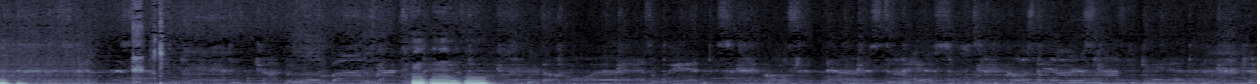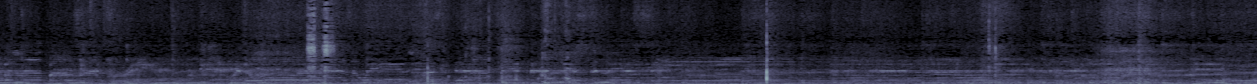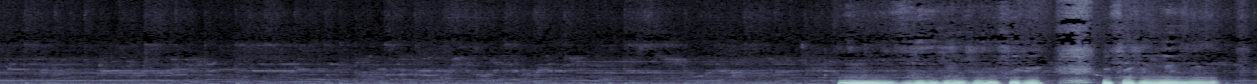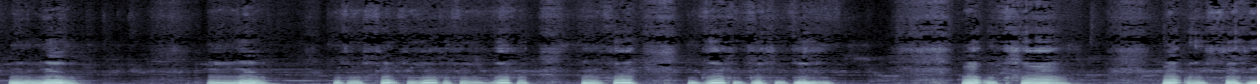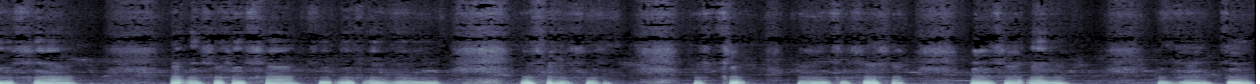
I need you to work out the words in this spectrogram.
mm-hmm. This is music in the middle. In the middle. This is six together, this is different. This is different, this is different. Let me try. Let me sit inside. Let me sit inside. See this is This is this. This keep. This is the system. This is the other. This is the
